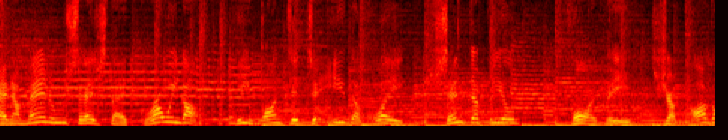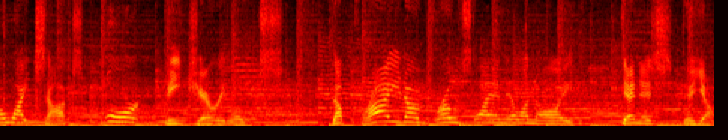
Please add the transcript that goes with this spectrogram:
and a man who says that growing up, he wanted to either play center field for the Chicago White Sox or be Jerry Lewis. The pride of Roseland, Illinois, Dennis DeYoung.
